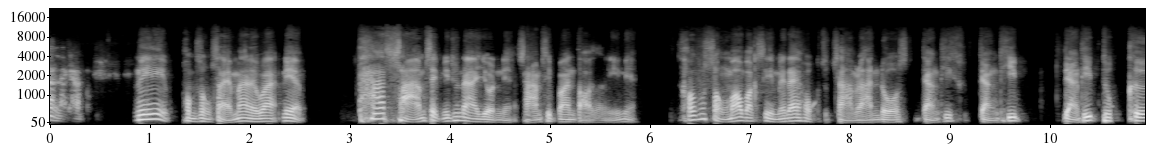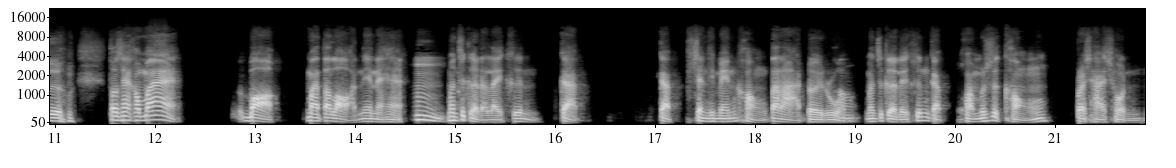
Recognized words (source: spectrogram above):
นั่นแหละครับ นี่นี่ผมสงสัยมากเลยว่า เนี่ย ถ้าสามสิบมิถุนายนเนี่ยสามสิบวันต่อจากนี้เนี่ยเขาส่งมอบวัคซีนไม่ได้หกจุดสามล้านโดสอย่างที่อย่างที่อย่างที่ทุกคือต้องใช้คำว่าบอกมาตลอดเนี่ยนะฮะอืมมันจะเกิดอะไรขึ้นกับกับเซนติเมนต์ของตลาดโดยรวมของมันจะเกิดอะไรขึ้นกับความรู้สึกของประชาชนนะ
